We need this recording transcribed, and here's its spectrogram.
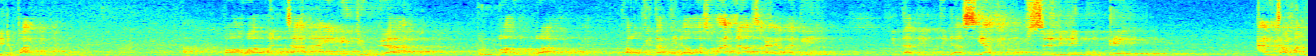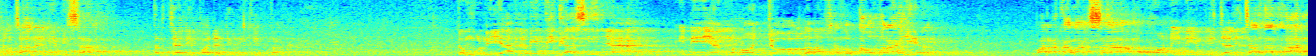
di depan ini. Bahwa bencana ini juga berubah-ubah. Kalau kita tidak waspada sekali lagi kita tidak siap sedini mungkin, ancaman bencana ini bisa terjadi pada diri kita. Kemudian mitigasinya, ini yang menonjol dalam satu tahun terakhir. Para kalaksa mohon ini menjadi catatan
